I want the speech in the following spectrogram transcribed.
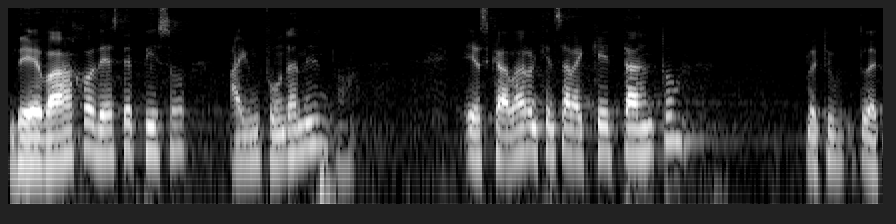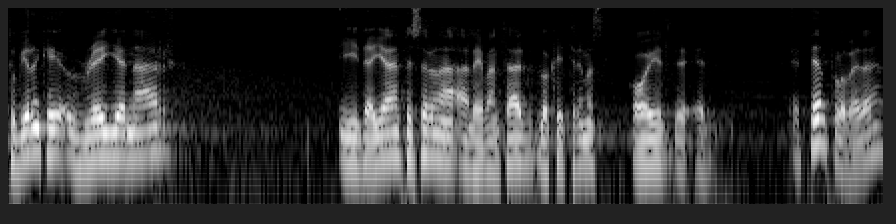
Debajo de este piso hay un fundamento. Excavaron quién sabe qué tanto, le, tuvieron que rellenar y de allá empezaron a, levantar lo que tenemos hoy, el templo, ¿verdad?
